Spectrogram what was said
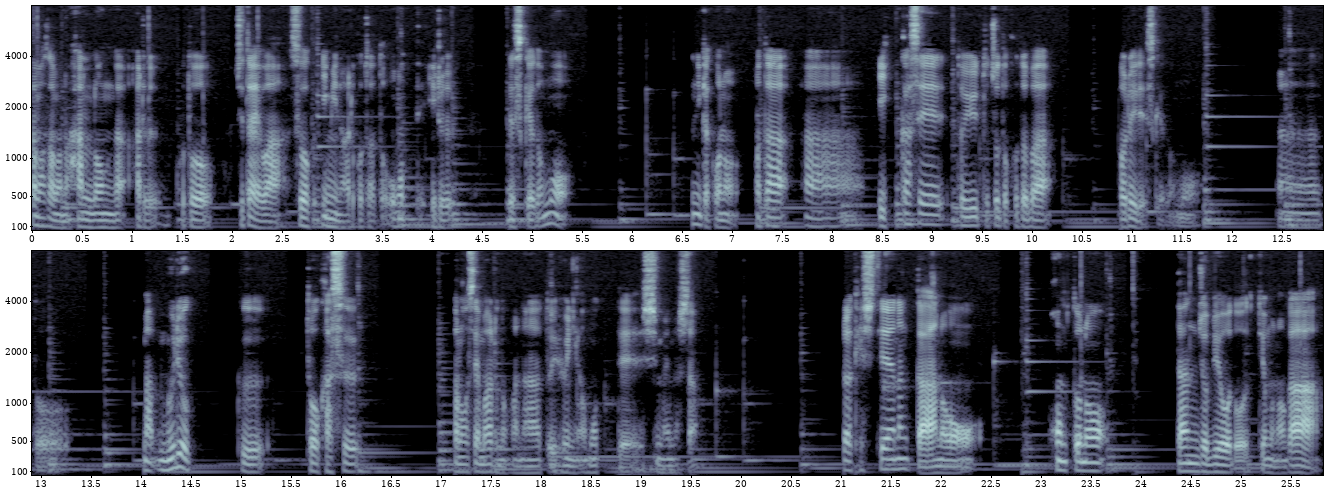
様々な反論があること自体はすごく意味のあることだと思っているんですけども、何かこの、また、あ一過性というとちょっと言葉悪いですけども、うんとまあ、無力と化す可能性もあるのかなというふうに思ってしまいました。これは決してなんかあの、本当の男女平等っていうものが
